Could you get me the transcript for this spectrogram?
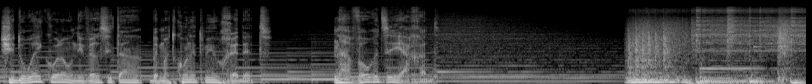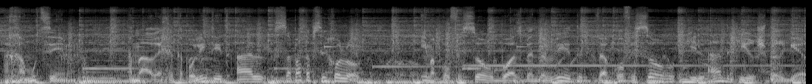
שידורי כל האוניברסיטה במתכונת מיוחדת. נעבור את זה יחד. החמוצים, המערכת הפוליטית על ספת הפסיכולוג, עם הפרופסור בועז בן דוד והפרופסור גלעד הירשברגר.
